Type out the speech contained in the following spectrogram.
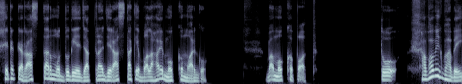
সেটা একটা রাস্তার মধ্য দিয়ে যাত্রা, যে রাস্তাকে বলা হয় মুখ্য মার্গ বা মুখ্য পথ তো স্বাভাবিকভাবেই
